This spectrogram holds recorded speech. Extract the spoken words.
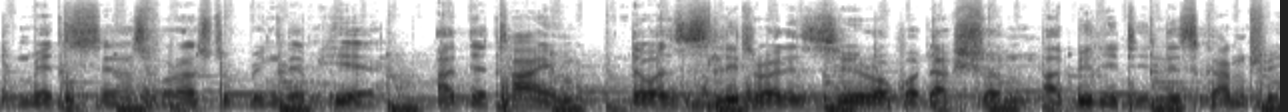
It made sense for us to bring them here. At the time, there was literally zero production ability in this country.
